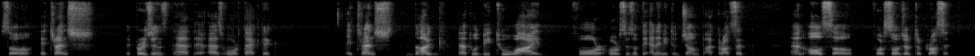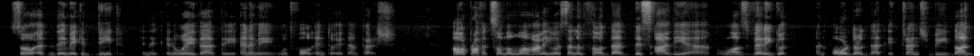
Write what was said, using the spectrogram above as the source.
So a trench the Persians had as war tactic. A trench dug that would be too wide for horses of the enemy to jump across it, and also for soldiers to cross it. So uh, they make it deep in a, in a way that the enemy would fall into it and perish. Our Prophet ﷺ thought that this idea was very good and ordered that a trench be dug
